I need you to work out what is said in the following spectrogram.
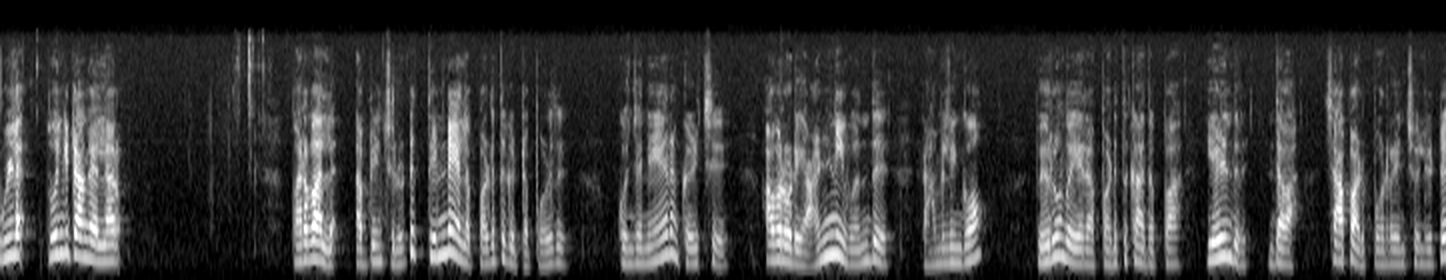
உள்ள தூங்கிட்டாங்க எல்லாரும். பரவாயில்ல அப்படின்னு சொல்லிட்டு திண்ணையில் படுத்துக்கிட்ட பொழுது கொஞ்ச நேரம் கழித்து அவருடைய அண்ணி வந்து ராமலிங்கம் வெறும் வயிறா படுத்துக்காதப்பா எழுந்துரு. இந்த வா சாப்பாடு போடுறேன்னு சொல்லிட்டு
